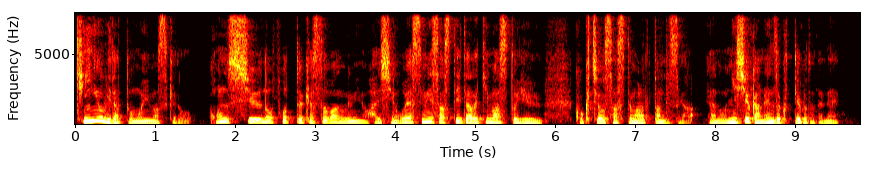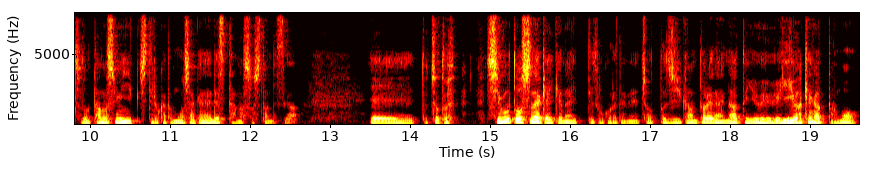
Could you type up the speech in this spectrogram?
金曜日だと思いますけど、今週のポッドキャスト番組の配信をお休みさせていただきますという告知をさせてもらったんですが、あの、2週間連続っていうことでね、ちょっと楽しみにしてる方申し訳ないですって話をしたんですが、えー、っと、ちょっと仕事をしなきゃいけないってところでね、ちょっと時間取れないなという言い訳があったのも、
